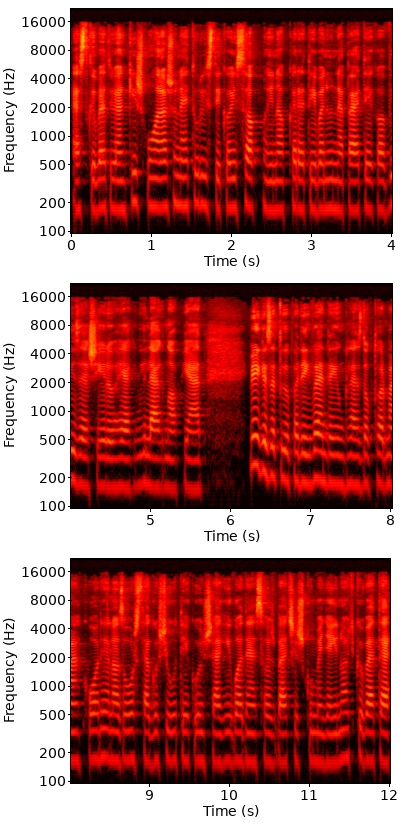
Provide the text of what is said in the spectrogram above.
Ezt követően Kiskunhalason egy turisztikai szakmai nap keretében ünnepelték a vizes élőhelyek világnapját. Végezetül pedig vendégünk lesz dr. Mák Kornél, az Országos Jótékonysági Vadászos Bácsiskun megyei nagykövete,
